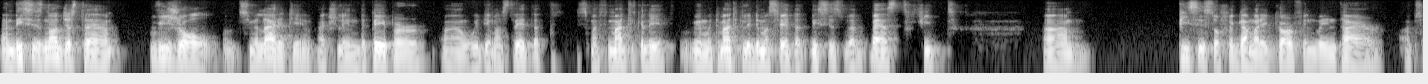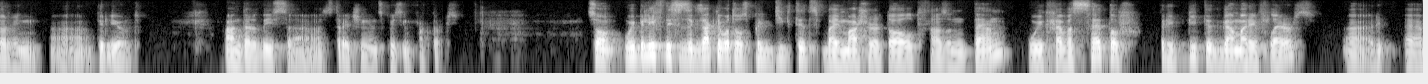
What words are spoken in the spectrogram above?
And this is not just a visual similarity. Actually, in the paper, uh, we demonstrate that it's mathematically, we mathematically demonstrate that this is the best fit um, pieces of a gamma ray curve in the entire observing uh, period under these uh, stretching and squeezing factors. So we believe this is exactly what was predicted by Marscher et al. 2010. We have a set of repeated gamma ray flares, uh, uh,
